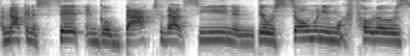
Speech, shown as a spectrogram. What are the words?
I'm not going to sit and go back to that scene. And there was so many more photos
